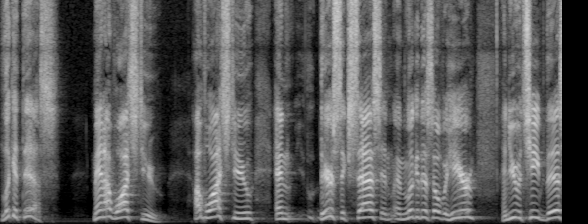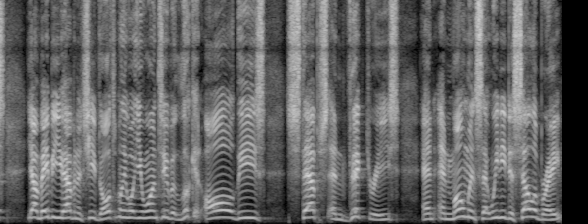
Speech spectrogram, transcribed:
Look at this. Man, I've watched you. I've watched you, and there's success, and, and look at this over here, and you've achieved this yeah, maybe you haven't achieved ultimately what you want to, but look at all these steps and victories and, and moments that we need to celebrate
